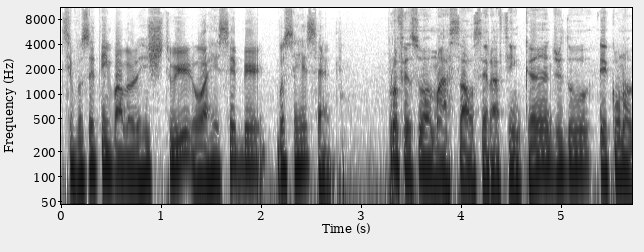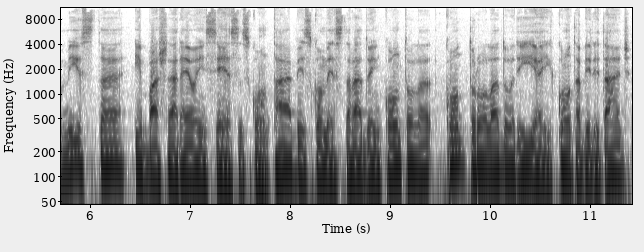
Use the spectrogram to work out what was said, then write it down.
se você tem valor a restituir ou a receber, você recebe. Professor Marçal Serafim Cândido, economista e bacharel em ciências contábeis, com mestrado em controla, controladoria e contabilidade.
